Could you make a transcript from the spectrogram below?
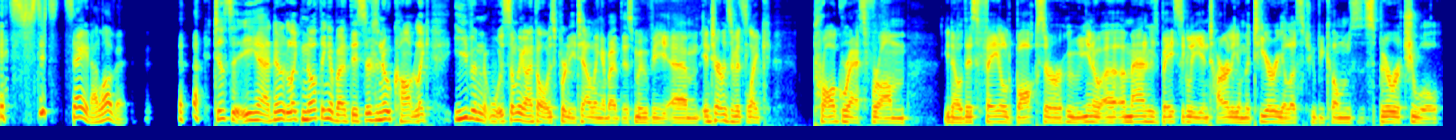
it's just it's insane. I love it. It does it? Yeah, no, like nothing about this. There's no con. Like even something I thought was pretty telling about this movie, um, in terms of its like progress from you know this failed boxer who you know a, a man who's basically entirely a materialist who becomes a spiritual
